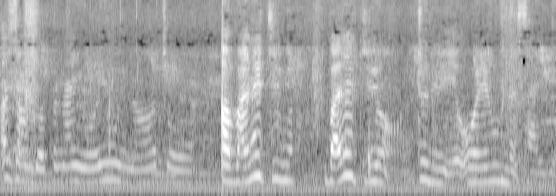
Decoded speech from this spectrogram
à, ở dòng được bên này có yêu nó cho. À ván này chị, ván này chị, cho đi ôi yêu nó sai được.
